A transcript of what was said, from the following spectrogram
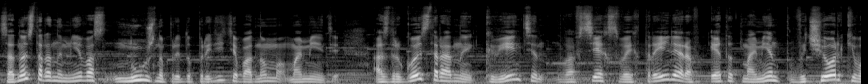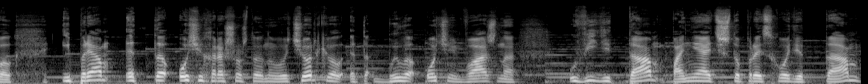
С одной стороны, мне вас нужно предупредить об одном моменте. А с другой стороны, Квентин во всех своих трейлерах этот момент вычеркивал. И прям это очень хорошо, что он его вычеркивал. Это было очень важно увидеть там, понять, что происходит там,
